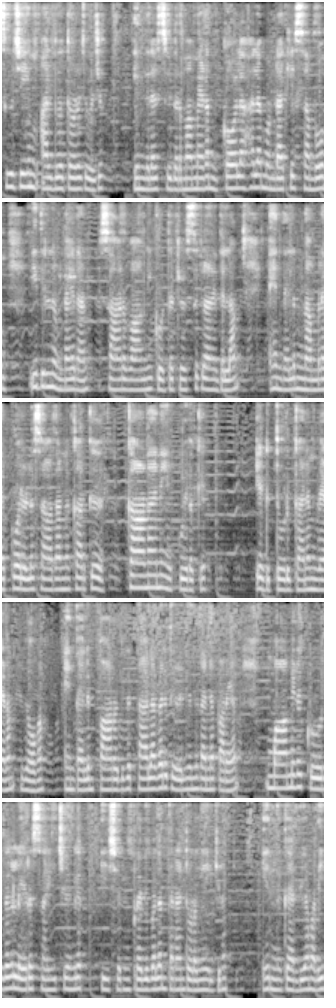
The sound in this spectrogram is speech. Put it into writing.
സുജയും അത്ഭുതത്തോടെ ചോദിച്ചു ഇന്നലെ സുധർമ്മ മേഡം കോലാഹലം ഉണ്ടാക്കിയ സംഭവം ഇതിൽ നിന്നുണ്ടായതാണ് സാർ വാങ്ങിക്കൊടുത്ത ഡ്രസ്സുകളാണ് ഇതെല്ലാം. എന്തായാലും നമ്മളെപ്പോലുള്ള സാധാരണക്കാർക്ക് കാണാനേ ഒക്കൂ ഇതൊക്കെ എടുത്തു കൊടുക്കാനും വേണം യോഗം. എന്തായാലും പാർവതിയുടെ തലവര തെളിഞ്ഞെന്ന് തന്നെ പറയാം. മാമിയുടെ ക്രൂരതകൾ ഏറെ സഹിച്ചുവെങ്കിലും ഈശ്വരൻ പ്രതിഫലം തരാൻ തുടങ്ങിയിരിക്കുന്നു. എന്ന് കരുതിയാൽ മതി.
